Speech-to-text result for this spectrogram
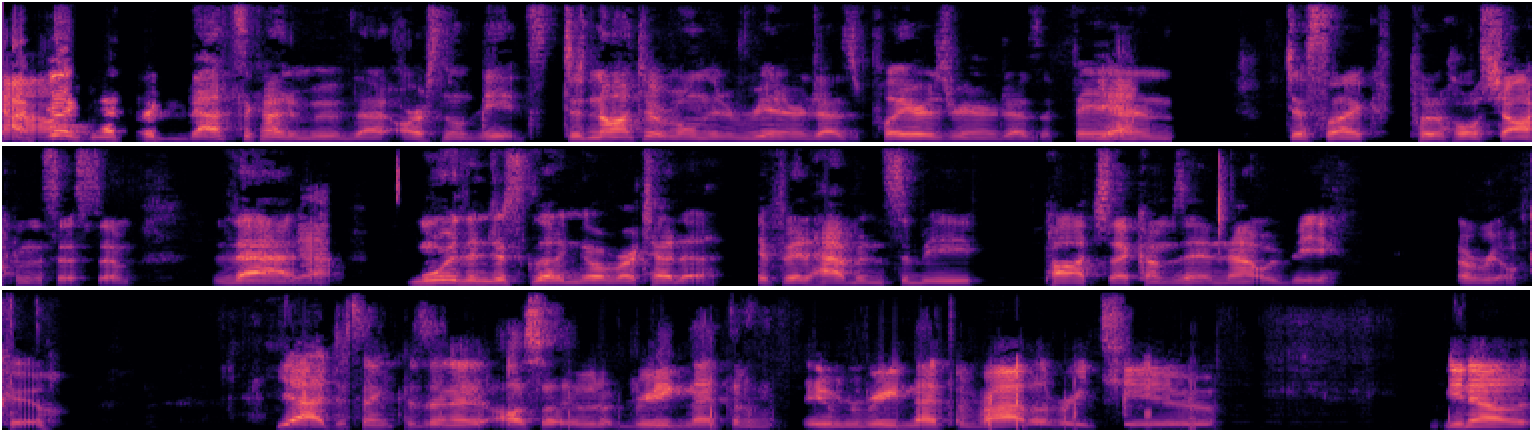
I feel like that's like that's the kind of move that Arsenal needs. To not to only re-energize the players, re-energize the fans, just like put a whole shock in the system. That yeah. more than just letting go of Arteta. If it happens to be Poch that comes in, that would be a real coup. Yeah, I just think because then it also it would reignite the it would reignite the rivalry too. You know,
